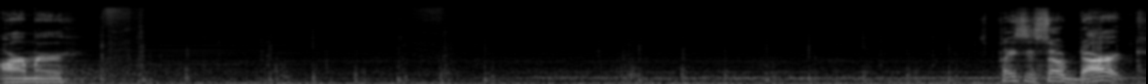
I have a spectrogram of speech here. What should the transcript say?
armor. Place is so dark.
